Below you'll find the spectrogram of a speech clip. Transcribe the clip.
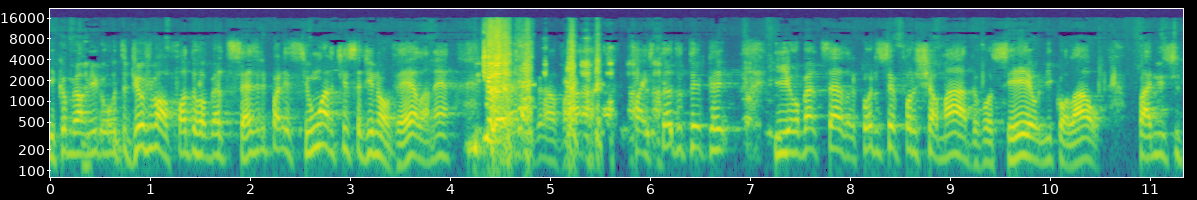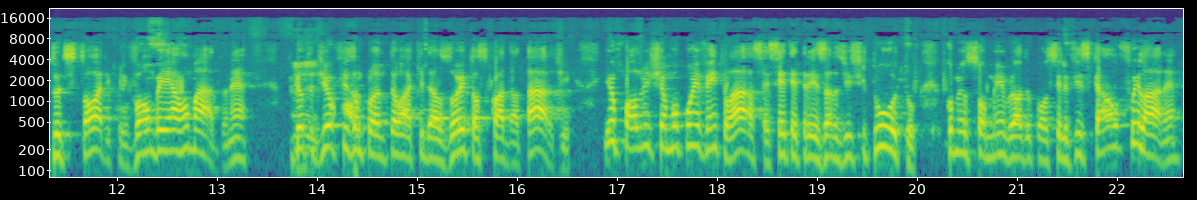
e com o meu amigo, outro dia eu vi uma foto do Roberto César, ele parecia um artista de novela, né? Gravata, faz tanto tempo que. E Roberto César, quando você for chamado, você, o Nicolau, para o Instituto Histórico, vão bem arrumado, né? Porque outro dia eu fiz um plantão aqui das 8 às 4 da tarde e o Paulo me chamou para um evento lá, 63 anos de instituto. Como eu sou membro lá do Conselho Fiscal, fui lá, né?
